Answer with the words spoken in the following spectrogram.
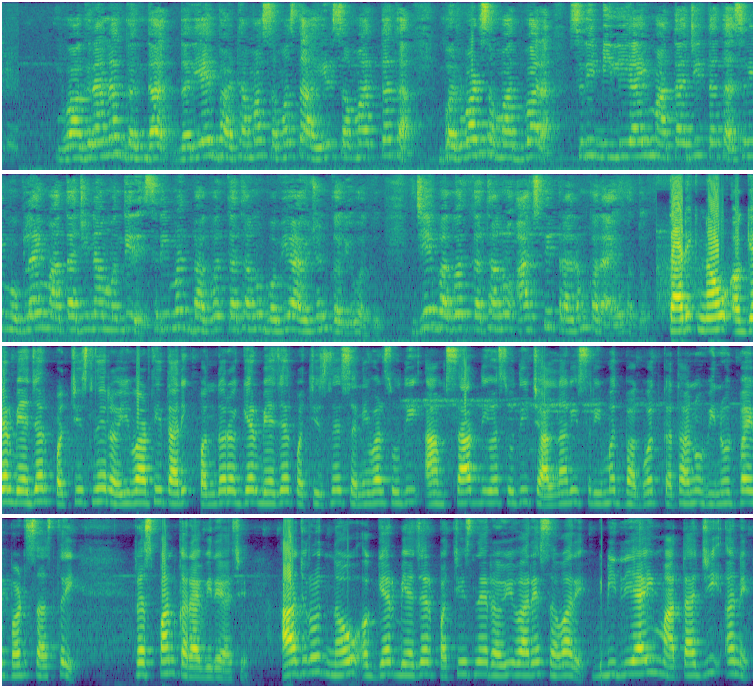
વાગરાના ગંધાર દરિયાઈ ભાઠામાં સમસ્ત આહિર સમાજ તથા ભરવાડ સમાજ દ્વારા શ્રી બિલિયાઈ માતાજી તથા શ્રી મુગલાઈ માતાજીના મંદિરે શ્રીમદ ભાગવત કથાનું ભવ્ય આયોજન કર્યું હતું, જે ભાગવત કથાનો આજથી પ્રારંભ કરાયો હતો. તારીખ નવ અગિયાર બે હજાર પચીસને રવિવારથી તારીખ પંદર અગિયાર બે હજાર પચીસને શનિવાર સુધી, આમ સાત દિવસ સુધી ચાલનારી શ્રીમદ ભાગવત કથાનું વિનોદભાઈ ભટ્ટ શાસ્ત્રી રસપાન કરાવી રહ્યા છે. આજ રોજ નવ અગિયાર બે હજાર પચીસને રવિવારે સવારે બિલિયાઈ માતાજી અને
